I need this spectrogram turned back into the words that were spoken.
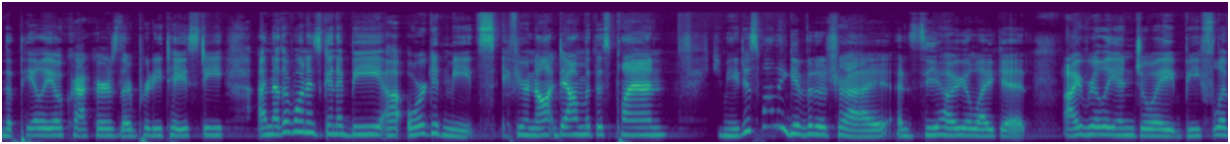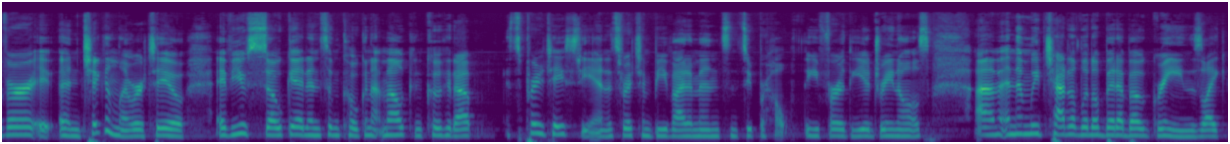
the paleo crackers they're pretty tasty another one is going to be uh, organ meats if you're not down with this plan you may just want to give it a try and see how you like it. I really enjoy beef liver and chicken liver too. If you soak it in some coconut milk and cook it up, it's pretty tasty and it's rich in B vitamins and super healthy for the adrenals. Um, and then we chat a little bit about greens like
